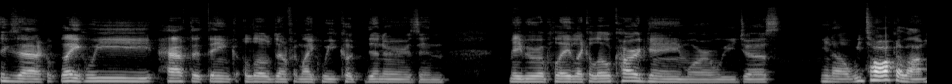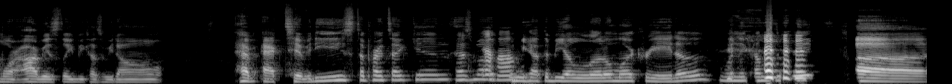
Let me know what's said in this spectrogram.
exactly. Like we have to think a little different. Like we cook dinners and maybe we'll play like a little card game, or we just, you know, we talk a lot more obviously because we don't have activities to partake in as much. Uh-huh. We have to be a little more creative when it comes to dates. Uh,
